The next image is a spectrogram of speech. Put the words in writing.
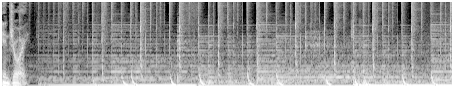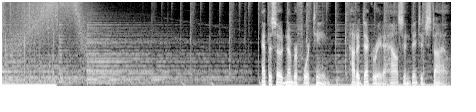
Enjoy. Episode number 14 How to Decorate a House in Vintage Style.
